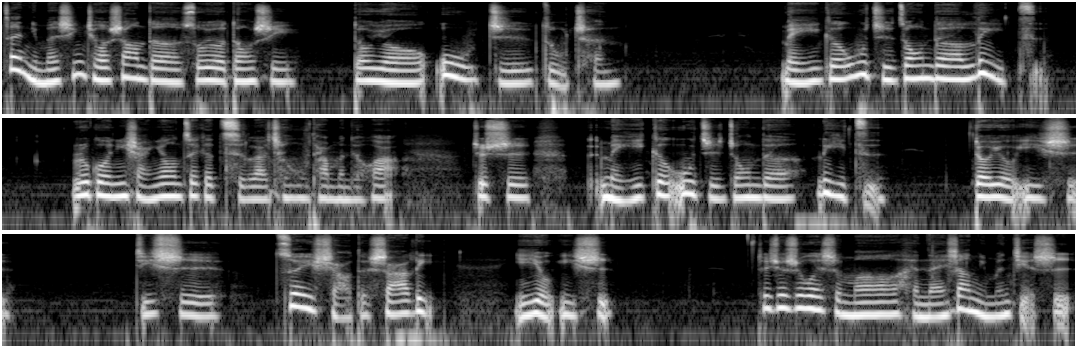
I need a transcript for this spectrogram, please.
在你们星球上的所有东西都由物质组成。每一个物质中的粒子，如果你想用这个词来称呼它们的话，就是每一个物质中的粒子都有意识，即使最小的沙粒也有意识。这就是为什么很难向你们解释，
